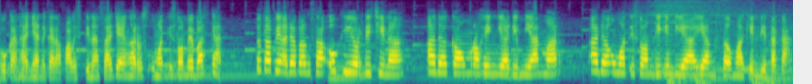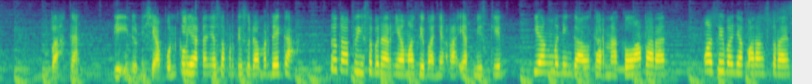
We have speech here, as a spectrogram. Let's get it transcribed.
Bukan hanya negara Palestina saja yang harus umat Islam bebaskan, tetapi ada bangsa Ukiur di Cina, ada kaum Rohingya di Myanmar, ada umat Islam di India yang semakin ditekan. Bahkan di Indonesia pun kelihatannya seperti sudah merdeka, tetapi sebenarnya masih banyak rakyat miskin yang meninggal karena kelaparan, masih banyak orang stres,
